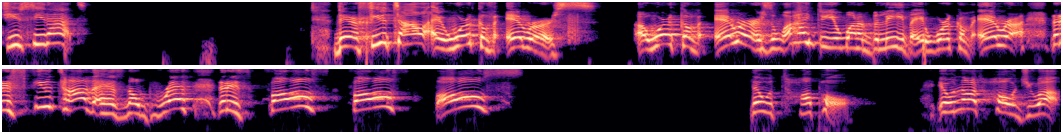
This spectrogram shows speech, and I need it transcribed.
Do you see that? They're futile, a work of errors. A work of errors. Why do you want to believe a work of error that is futile, that has no breath, that is false, false, false? They will topple. It will not hold you up.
